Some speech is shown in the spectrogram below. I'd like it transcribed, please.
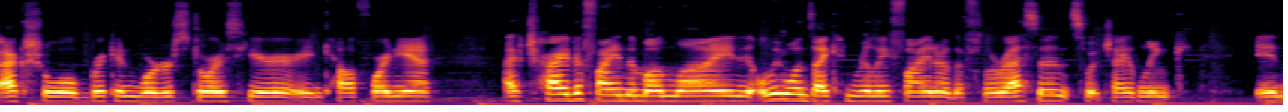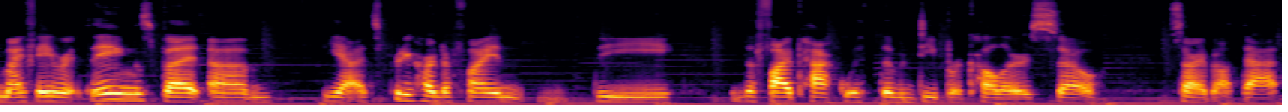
actual brick and mortar stores here in California. I've tried to find them online. The only ones I can really find are the fluorescents, which I link in my favorite things, but um, yeah, it's pretty hard to find the the five pack with the deeper colors, so sorry about that.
